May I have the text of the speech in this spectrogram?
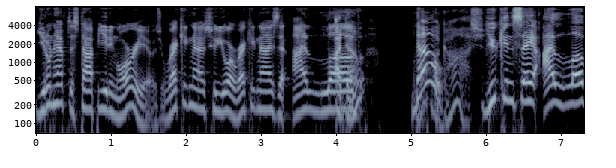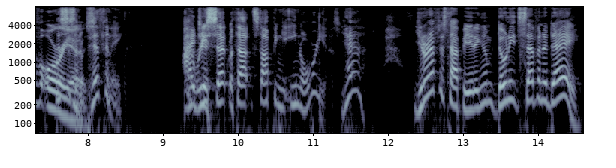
You don't have to stop eating Oreos. Recognize who you are. Recognize that I love. don't? No, Oh my gosh. you can say I love Oreos. This is an epiphany. I I just reset without stopping eating Oreos. yeah. You don't have to stop eating them. Don't eat seven a day.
